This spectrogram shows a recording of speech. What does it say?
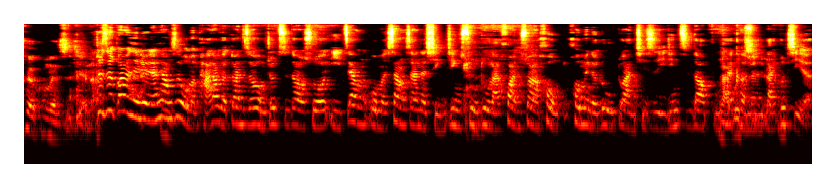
会有关门时间啊。就是关门时间，有点像是我们爬到一个段之后，我们就知道说，以这样我们上山的行进速度来换算后后面的路段，其实已经知道不太可能来不及了，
